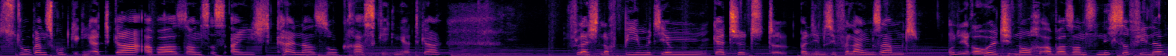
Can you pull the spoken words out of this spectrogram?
Stu ganz gut gegen Edgar, aber sonst ist eigentlich keiner so krass gegen Edgar. Vielleicht noch B mit ihrem Gadget, bei dem sie verlangsamt und ihrer Ulti noch, aber sonst nicht so viele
